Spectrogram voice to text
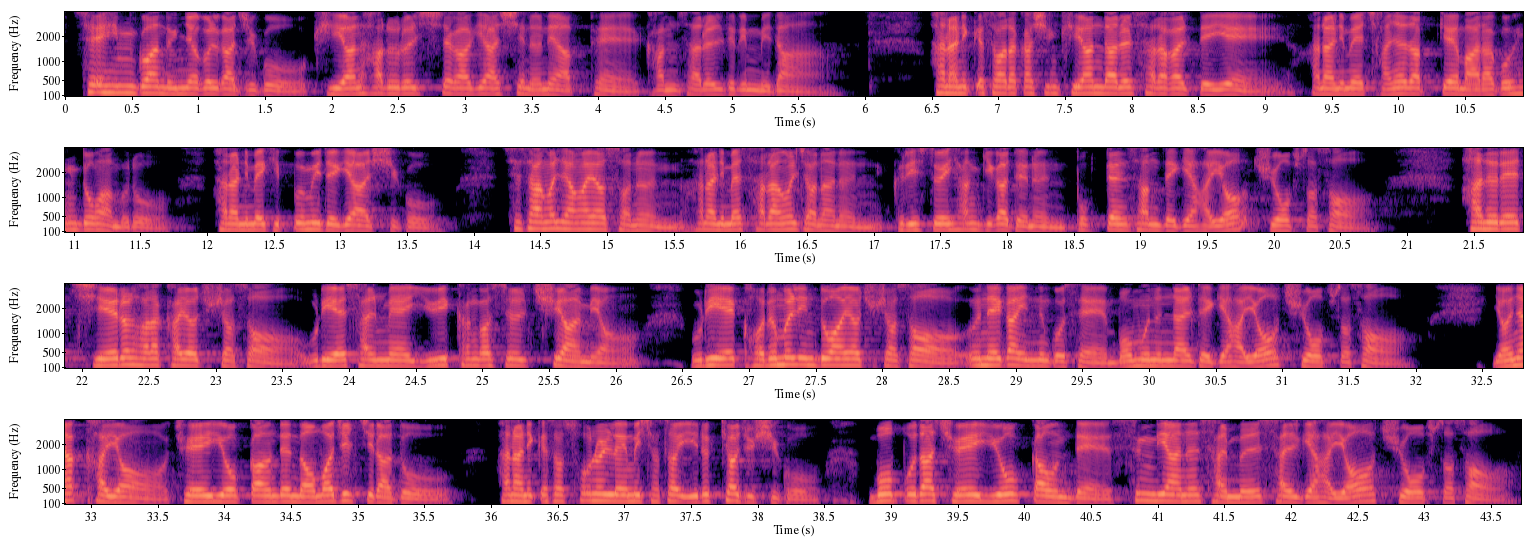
새 힘과 능력을 가지고 귀한 하루를 시작하게 하신 은혜 앞에 감사를 드립니다. 하나님께서 허락하신 귀한 날을 살아갈 때에 하나님의 자녀답게 말하고 행동함으로 하나님의 기쁨이 되게 하시고 세상을 향하여서는 하나님의 사랑을 전하는 그리스도의 향기가 되는 복된 삶 되게 하여 주옵소서. 하늘의 지혜를 허락하여 주셔서 우리의 삶에 유익한 것을 취하며 우리의 걸음을 인도하여 주셔서 은혜가 있는 곳에 머무는 날 되게 하여 주옵소서. 연약하여 죄의 유혹 가운데 넘어질지라도 하나님께서 손을 내미셔서 일으켜 주시고 무엇보다 죄의 유혹 가운데 승리하는 삶을 살게 하여 주옵소서.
